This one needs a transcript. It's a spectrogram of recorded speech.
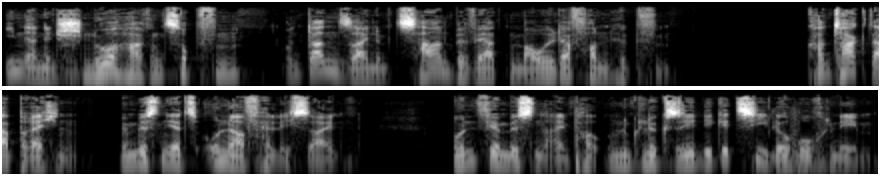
ihn an den Schnurrhaaren zupfen und dann seinem zahnbewehrten Maul davonhüpfen. Kontakt abbrechen. Wir müssen jetzt unauffällig sein. Und wir müssen ein paar unglückselige Ziele hochnehmen.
